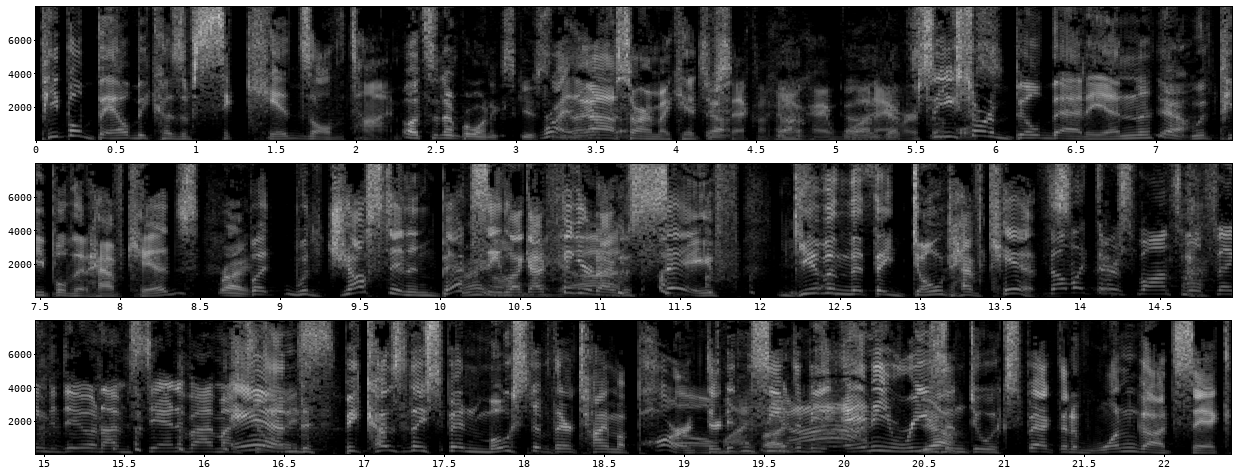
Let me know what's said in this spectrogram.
People bail because of sick kids all the time. well, it's the number one excuse. Right, like, oh, sorry, my kids are Yeah. sick. Like, Yeah. okay, Yeah, you whatever. So you sort of build that in Yeah. with people that have kids. Right. But with Justin and Betsy, Right. like, Oh I my figured I was safe given that they don't have kids. Felt like the responsible thing to do, and I'm standing by my and choice. because they spend most of their time apart, Oh there didn't seem to be any reason Yeah. to expect that if one got sick,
